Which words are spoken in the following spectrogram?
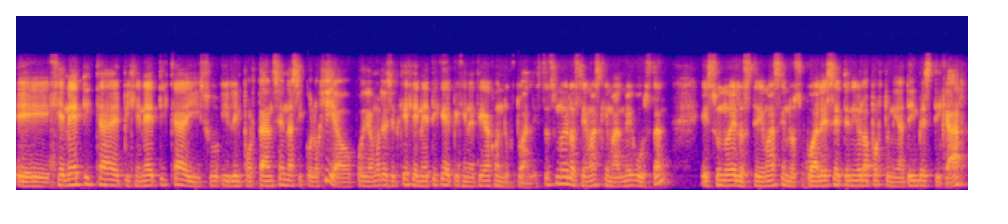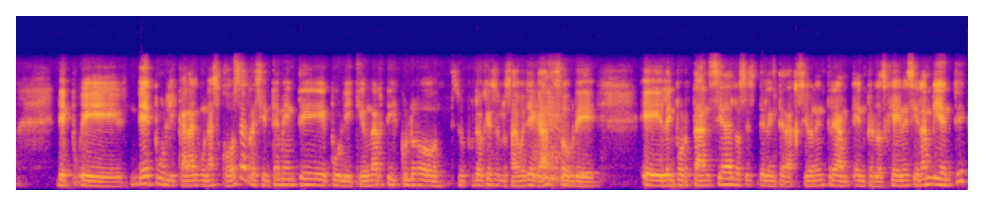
eh, genética, epigenética y, su, y la importancia en la psicología, o podríamos decir que genética y epigenética conductual. Esto es uno de los temas que más me gustan, es uno de los temas en los cuales he tenido la oportunidad de investigar de, eh, de, publicar algunas cosas. Recientemente publiqué un artículo, creo que se los hago llegar, sobre eh, la importancia de, los, de, la interacción entre, entre los genes y el ambiente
